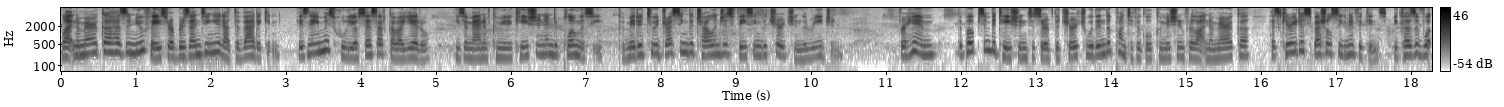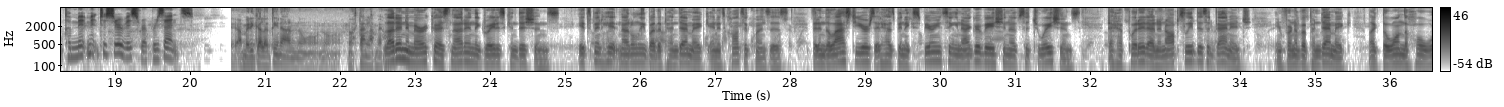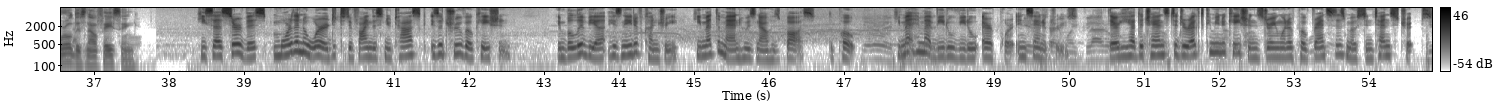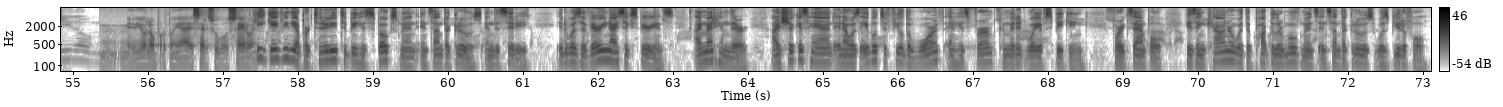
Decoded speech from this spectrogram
Latin America has a new face representing it at the Vatican. His name is Julio Cesar Caballero. He's a man of communication and diplomacy, committed to addressing the challenges facing the Church in the region. For him, the Pope's invitation to serve the Church within the Pontifical Commission for Latin America has carried a special significance because of what commitment to service represents. Latin America is not in the greatest conditions. It's been hit not only by the pandemic and its consequences, but in the last years it has been experiencing an aggravation of situations that have put it at an obsolete disadvantage in front of a pandemic like the one the whole world is now facing. He says service, more than a word to define this new task, is a true vocation. In Bolivia, his native country, he met the man who is now his boss, the Pope. He met him at Viru Viru Airport in Santa Cruz. There he had the chance to direct communications during one of Pope Francis's most intense trips. He gave me the opportunity to be his spokesman in Santa Cruz, in the city. It was a very nice experience. I met him there. I shook his hand and I was able to feel the warmth and his firm, committed way of speaking. For example, his encounter with the popular movements in Santa Cruz was beautiful.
